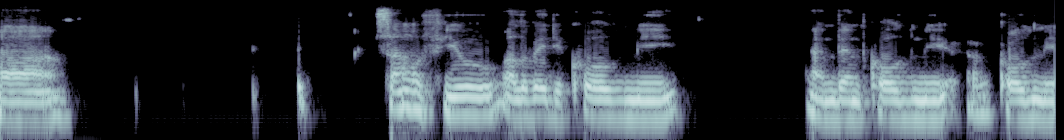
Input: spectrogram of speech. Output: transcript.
Uh, some of you already called me, and then called me, uh, called me,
